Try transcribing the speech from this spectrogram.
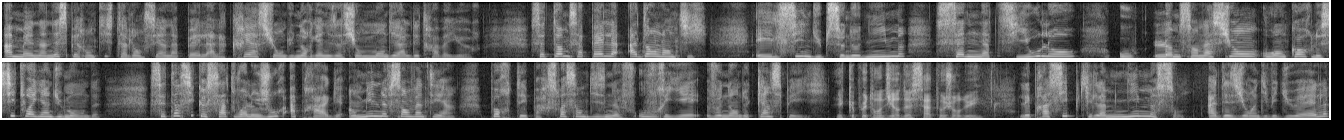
amène un espérantiste à lancer un appel à la création d'une organisation mondiale des travailleurs. Cet homme s'appelle Adam Lanty et il signe du pseudonyme Sennaziulo ou l'homme sans nation ou encore le citoyen du monde. C'est ainsi que SAT voit le jour à Prague en 1921, porté par 79 ouvriers venant de 15 pays. Et que peut-on dire de SAT aujourd'hui? Les principes qui l'animent sont adhésion individuelle,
